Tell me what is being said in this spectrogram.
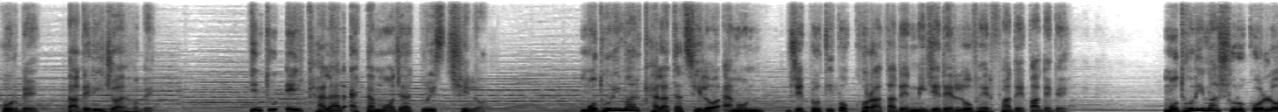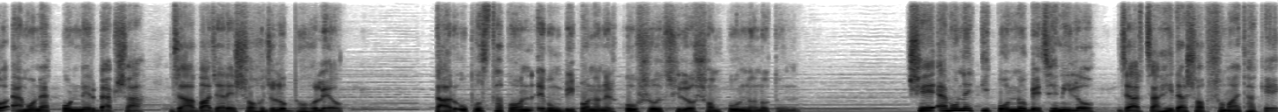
করবে, তাদেরই জয় হবে। কিন্তু এই খেলার একটা মজার টুইস্ট ছিল। মধুরিমার খেলাটা ছিল এমন যে প্রতিপক্ষরা তাদের নিজেদের লোভের ফাঁদে পা দেবে। মধুরিমা শুরু করল এমন এক পণ্যের ব্যবসা যা বাজারে সহজলভ্য হলেও। তার উপস্থাপন এবং বিপণনের কৌশল ছিল সম্পূর্ণ নতুন। সে এমন একটি পণ্য বেছে নিল যার চাহিদা সব সময় থাকে,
